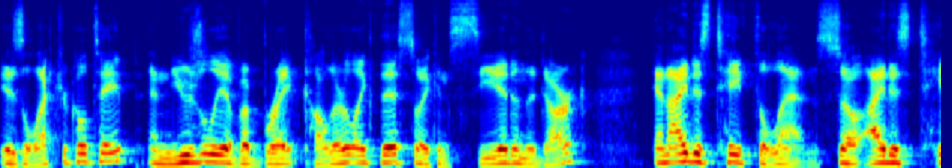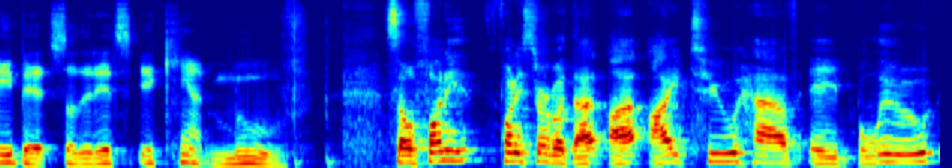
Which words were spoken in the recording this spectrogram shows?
is electrical tape, and usually of a bright color like this so I can see it in the dark and I just tape the lens. So I just tape it so that it's it can't move. So funny, funny story about that. I, I too have a blue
